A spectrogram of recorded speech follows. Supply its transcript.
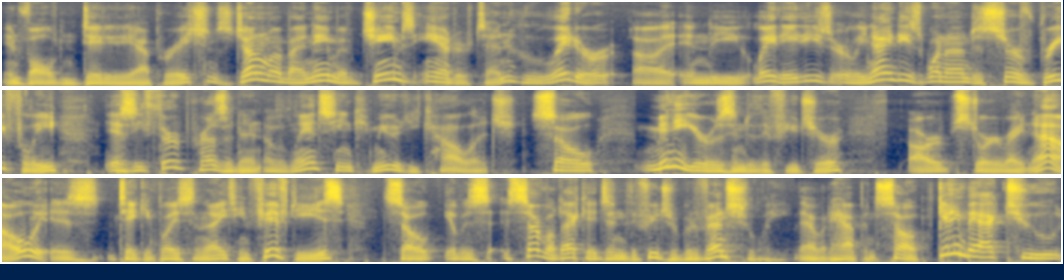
involved in day-to-day operations, a gentleman by the name of James Anderton, who later, uh, in the late 80s, early 90s, went on to serve briefly as the third president of Lansing Community College. So many years into the future, our story right now is taking place in the 1950s. So it was several decades into the future, but eventually that would happen. So getting back to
